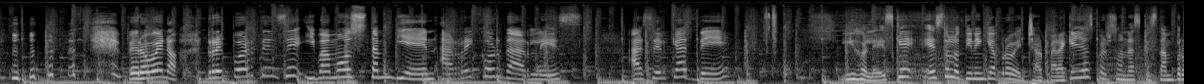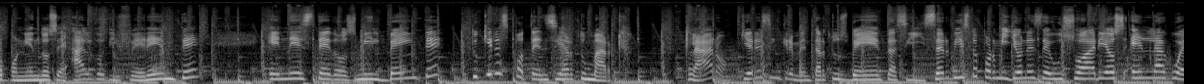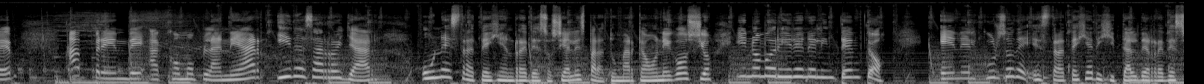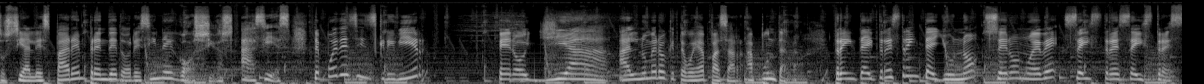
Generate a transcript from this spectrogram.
Pero bueno, repórtense y vamos también a recordarles acerca de Híjole, es que esto lo tienen que aprovechar para aquellas personas que están proponiéndose algo diferente en este 2020. Tú quieres potenciar tu marca. Claro, quieres incrementar tus ventas y ser visto por millones de usuarios en la web. Aprende a cómo planear y desarrollar una estrategia en redes sociales para tu marca o negocio y no morir en el intento. En el curso de Estrategia Digital de Redes Sociales para Emprendedores y Negocios. Así es, te puedes inscribir pero ya al número que te voy a pasar, apúntalo. 3331 09 6363.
